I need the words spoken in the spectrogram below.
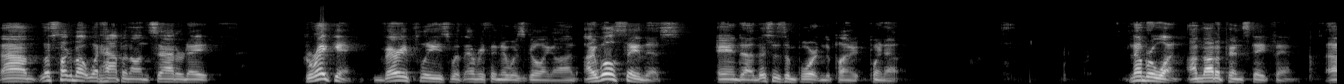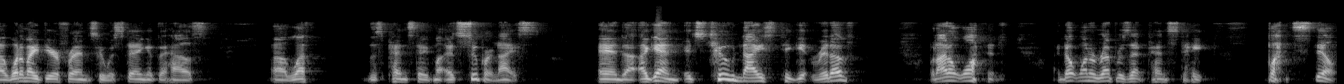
Um, let's talk about what happened on Saturday. Great game. Very pleased with everything that was going on. I will say this, and uh, this is important to point out. Number one, I'm not a Penn State fan. Uh, one of my dear friends who was staying at the house uh, left this Penn State. It's super nice. And uh, again, it's too nice to get rid of, but I don't want it. I don't want to represent Penn State, but still.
